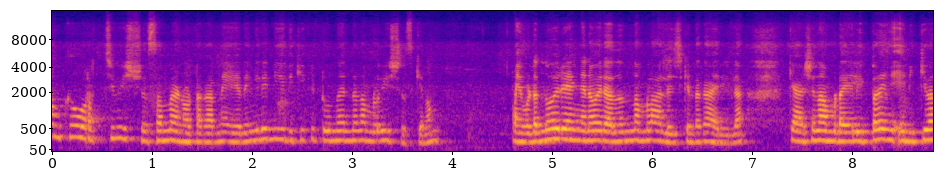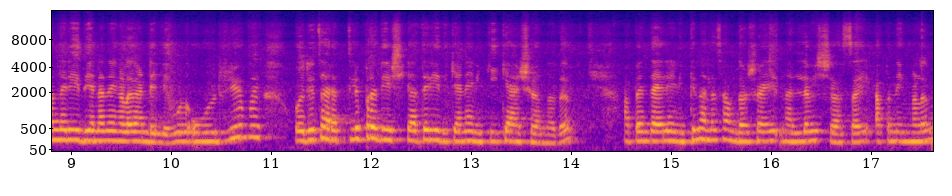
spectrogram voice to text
നമുക്ക് കുറച്ച് വിശ്വാസം വേണം കേട്ടോ. കാരണം ഏതെങ്കിലും രീതിക്ക് കിട്ടുമെന്ന് തന്നെ നമ്മൾ വിശ്വസിക്കണം. എവിടെ നിന്ന് വരും എങ്ങനെ വരും അതൊന്നും നമ്മൾ ആലോചിക്കേണ്ട കാര്യമില്ല. ക്യാഷ് നമ്മുടെ കയ്യിൽ ഇപ്പം എനിക്ക് വന്ന രീതി തന്നെ നിങ്ങൾ കണ്ടില്ലേ? ഒരു ഒരു തരത്തിൽ പ്രതീക്ഷിക്കാത്ത രീതിക്കാണ് എനിക്ക് ഈ ക്യാഷ് വന്നത്. അപ്പോൾ എന്തായാലും എനിക്ക് നല്ല സന്തോഷമായി നല്ല വിശ്വാസമായി. അപ്പം നിങ്ങളും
